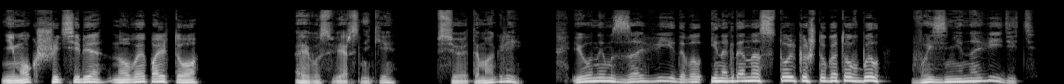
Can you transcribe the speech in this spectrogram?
не мог сшить себе новое пальто. А его сверстники все это могли и он им завидовал, иногда настолько, что готов был возненавидеть.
